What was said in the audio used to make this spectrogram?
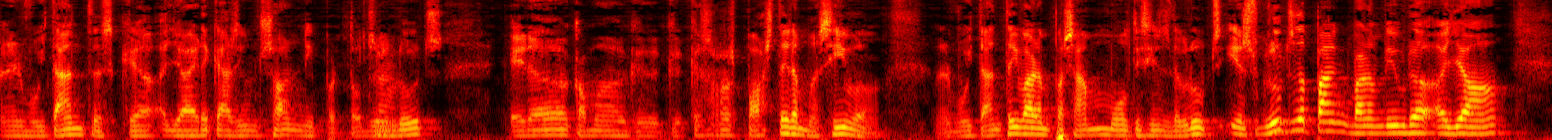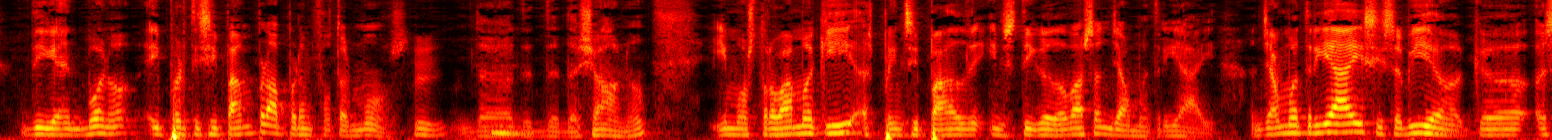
en els 80 que allò era quasi un somni per tots els grups era com a, que, que, que la resposta era massiva. En els 80 hi varen passar moltíssims de grups i els grups de punk varen viure allò dient, bueno, hi participant però per enfotar-nos mm. d'això, no? I mos trobam aquí, el principal instigador va ser en Jaume Triai. En Jaume Triai, si sabia que el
